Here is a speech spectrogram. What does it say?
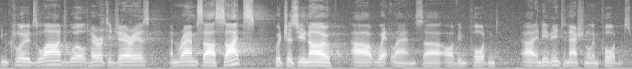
includes large World Heritage areas and Ramsar sites, which, as you know, are wetlands uh, of important uh, and of international importance.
